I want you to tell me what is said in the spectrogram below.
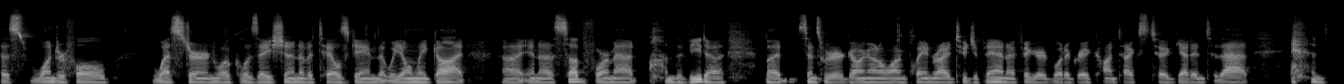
this wonderful Western localization of a Tales game that we only got uh, in a sub format on the Vita. But since we were going on a long plane ride to Japan, I figured what a great context to get into that. And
